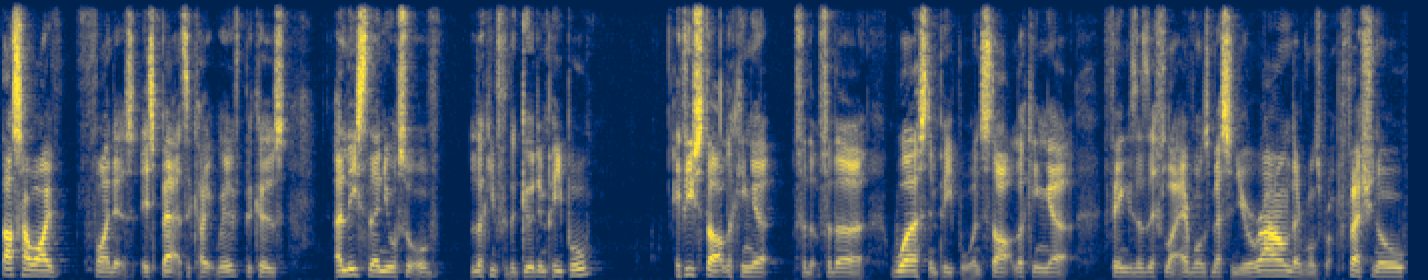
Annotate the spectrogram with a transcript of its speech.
That's how i find it it's better to cope with because at least then you're sort of looking for the good in people. If you start looking at for the for the worst in people and start looking at things as if like everyone's messing you around, everyone's professional,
